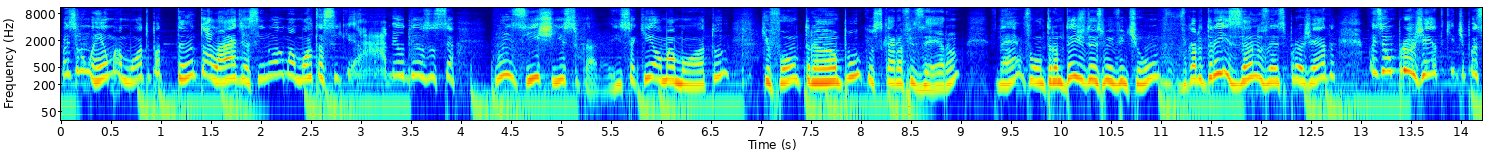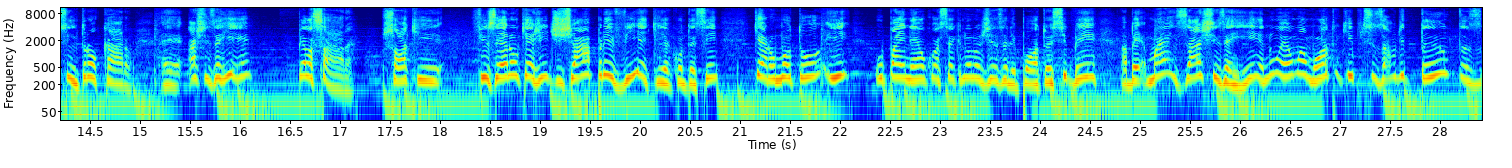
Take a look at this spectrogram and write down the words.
mas não é uma moto para tanto alarde, assim, não é uma moto assim que, ah, meu Deus do céu, não existe isso, cara. Isso aqui é uma moto que foi um trampo que os caras fizeram, né, foi um trampo desde 2021, ficaram três anos nesse projeto, mas é um projeto que, tipo assim, trocaram é, a XRE pela Saara, só que fizeram o que a gente já previa que ia acontecer, que era o motor e o painel com as tecnologias ali, porta USB, mas a XRE não é uma moto que precisava de tantas,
